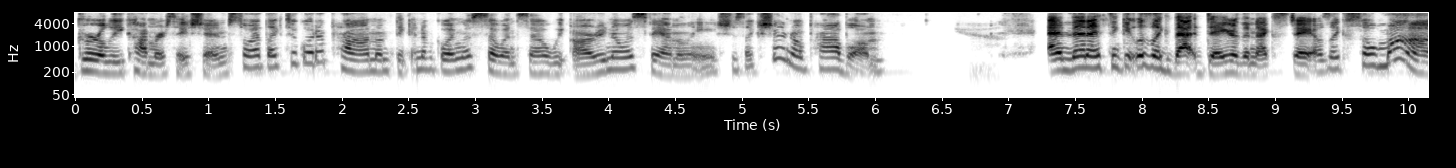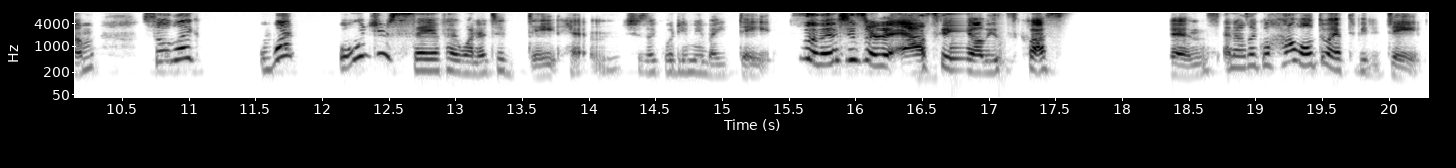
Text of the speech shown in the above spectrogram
girly conversation. So I'd like to go to prom. I'm thinking of going with so and so. We already know his family. She's like, Sure, no problem. And then I think it was like that day or the next day. I was like, So, mom, so like, what what would you say if I wanted to date him? She's like, What do you mean by date? So then she started asking all these questions. And I was like, Well, how old do I have to be to date?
